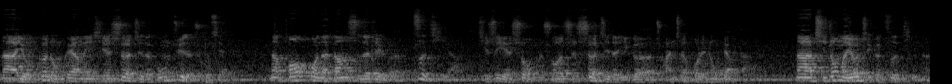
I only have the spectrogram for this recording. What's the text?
那有各种各样的一些设计的工具的出现。那包括呢，当时的这个字体啊，其实也是我们说是设计的一个传承或者一种表达。那其中呢有几个字体呢，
